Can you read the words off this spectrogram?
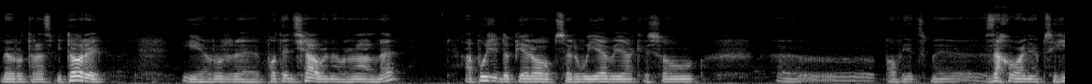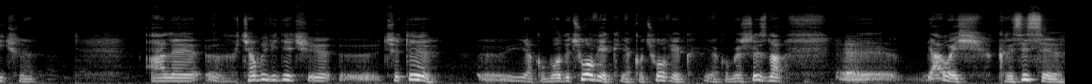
neurotransmitory i różne potencjały neuronalne, a później dopiero obserwujemy, jakie są powiedzmy zachowania psychiczne. Ale e, chciałbym wiedzieć, e, e, czy ty, e, jako młody człowiek, jako człowiek, jako mężczyzna, e, miałeś kryzysy,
